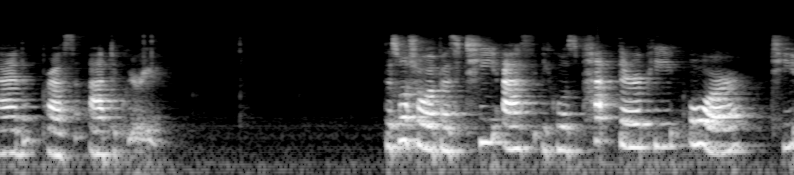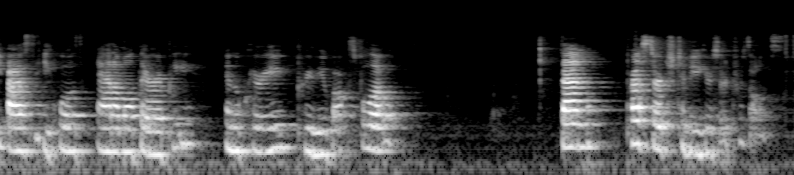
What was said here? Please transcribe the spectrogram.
and press Add to Query. This will show up as TS equals pet therapy or TS equals animal therapy in the query preview box below. Then Press search to view your search results.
